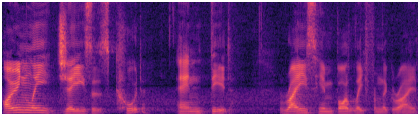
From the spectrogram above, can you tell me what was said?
only Jesus could and did raise him bodily from the grave.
